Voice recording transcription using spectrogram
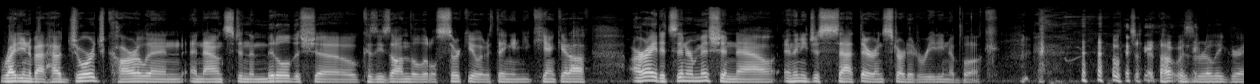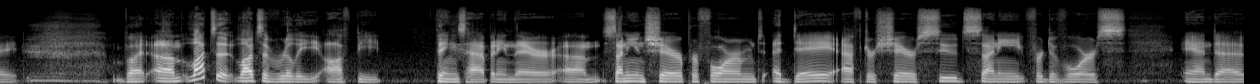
writing about how George Carlin announced in the middle of the show because he's on the little circular thing and you can't get off. All right, it's intermission now, and then he just sat there and started reading a book, which I thought was really great. But um, lots of lots of really offbeat things happening there. Um, Sonny and Cher performed a day after Cher sued Sonny for divorce. And uh,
